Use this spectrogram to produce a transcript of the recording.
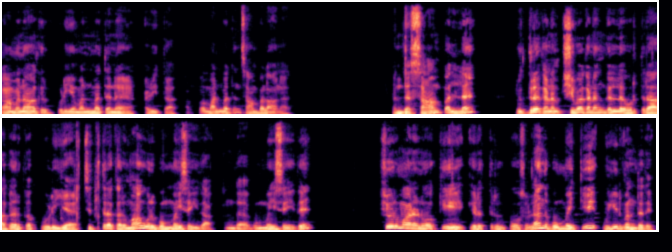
காமனாக இருக்கக்கூடிய மன்மதனை அழித்தார். அப்ப மன்மதன் சாம்பலானார். அந்த சாம்பல்ல ருத்ரகணம் சிவகணங்கள்ல ஒருத்தராக இருக்கக்கூடிய சித்திரகருமா ஒரு பொம்மை செய்தார் அந்த பொம்மை செய்து சிவருமான நோக்கி எடுத்துட்டு போக சொல்ல அந்த பொம்மைக்கு உயிர் வந்தது.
